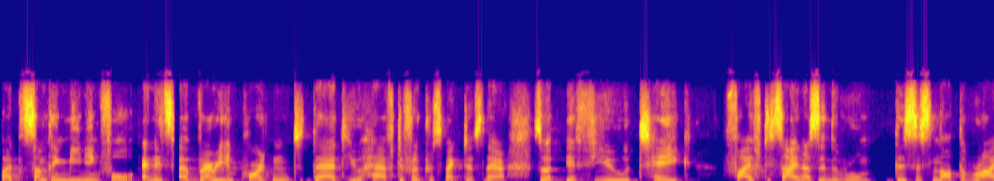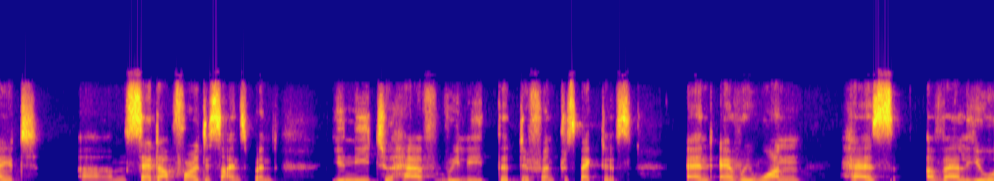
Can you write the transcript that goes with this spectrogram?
but something meaningful. And it's uh, very important that you have different perspectives there. So if you take five designers in the room, this is not the right um, set up for a design sprint, you need to have really the different perspectives. And everyone has a value,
